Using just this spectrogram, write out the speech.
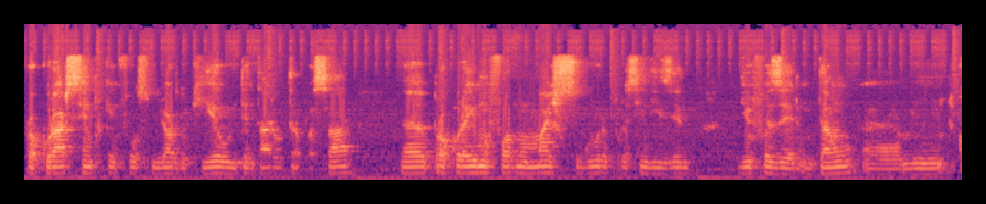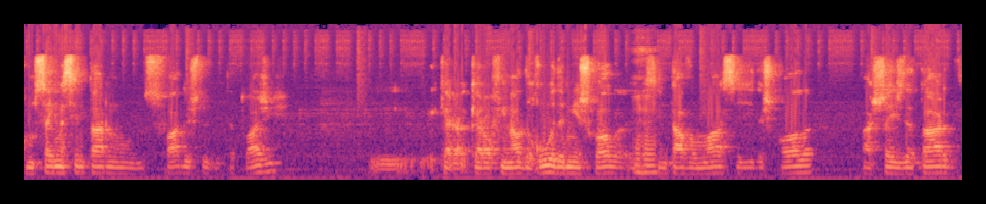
procurar sempre quem fosse melhor do que eu e tentar ultrapassar, uh, procurei uma forma mais segura, por assim dizer, de o fazer. Então um, comecei-me a sentar no, sofá do estúdio de tatuagens, e, que, era, que era ao final da rua da minha escola, uhum. sentava-me lá, saía da escola às seis da tarde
